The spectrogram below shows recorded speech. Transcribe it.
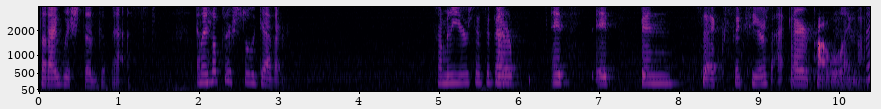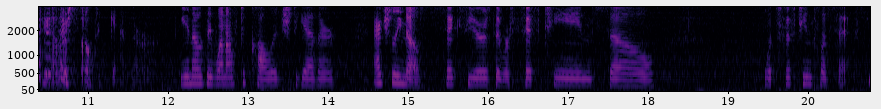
but I wish them the best, and I hope they're still together. How many years has it been? They're, it's it's been six. Six years. I, They're probably not I think together they're still still. together. You know, they went off to college together. Actually, no, six years. They were fifteen. So, what's fifteen plus six?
